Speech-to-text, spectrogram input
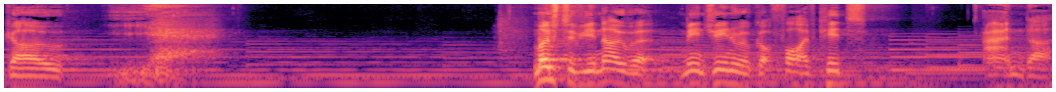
go, yeah. Most of you know that me and Gina have got five kids. And uh,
